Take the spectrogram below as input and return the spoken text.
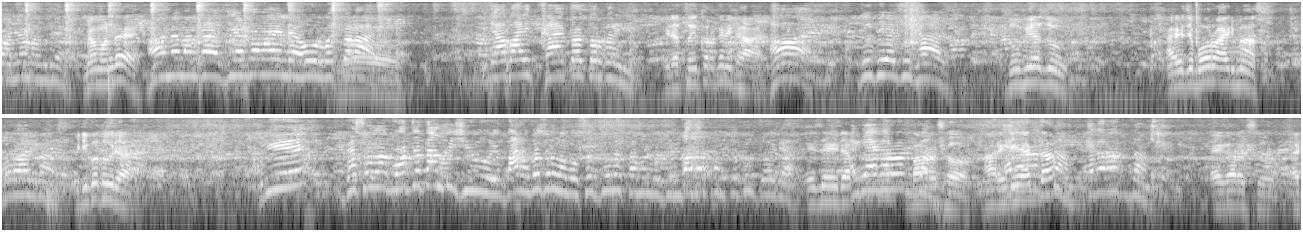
মনে মেহমান মেহমান রে হ্যাঁ খায়। জিয়ার জামা এলে হোর বাচ্চারা। এটা বাড়িতে খায় তোর তরকারি। এটা তো এই তরকারি খায়। হ্যাঁ দুই পেঁয়াজি খায়। দু পেঁয়াজু। আর এই যে বড় আইর মাছ। বড় আড়ি মাছ। এটি কত ওইটা রে বেসন বজ্জা দাম বেশি বারো বেসন লাভ চোদ্দ তেমন দিন বাজার কমতে তুলছো এটা এই যে এটা এগারো বারোশো। আর এটি একদম এগারো একদম এগারোশো। আর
